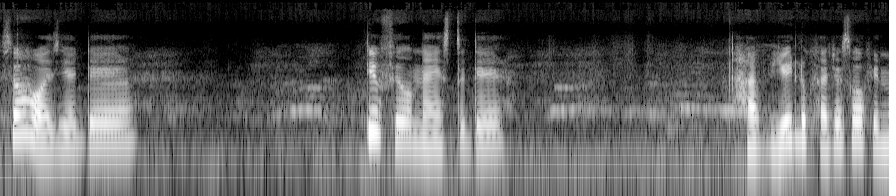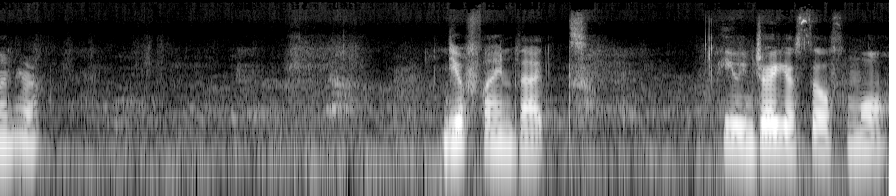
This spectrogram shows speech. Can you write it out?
So, how was your day? Do you feel nice today? Have you looked at yourself in the mirror? do you find that you enjoy yourself more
